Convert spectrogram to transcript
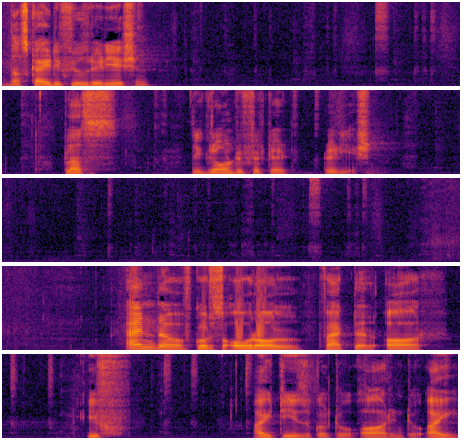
the sky diffuse radiation plus the ground reflected radiation. And uh, of course, overall factor R if I t is equal to R into I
